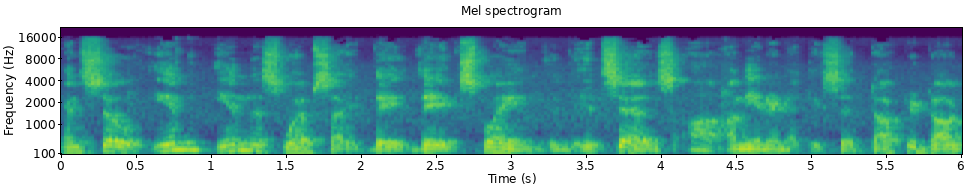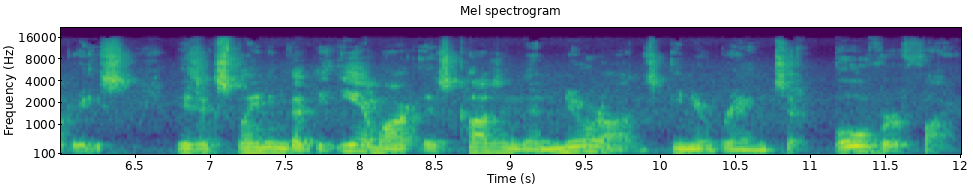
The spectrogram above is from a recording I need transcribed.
And so in, in this website, they, they explain, it says uh, on the internet, they said Dr. Dogris is explaining that the EMR is causing the neurons in your brain to overfire.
